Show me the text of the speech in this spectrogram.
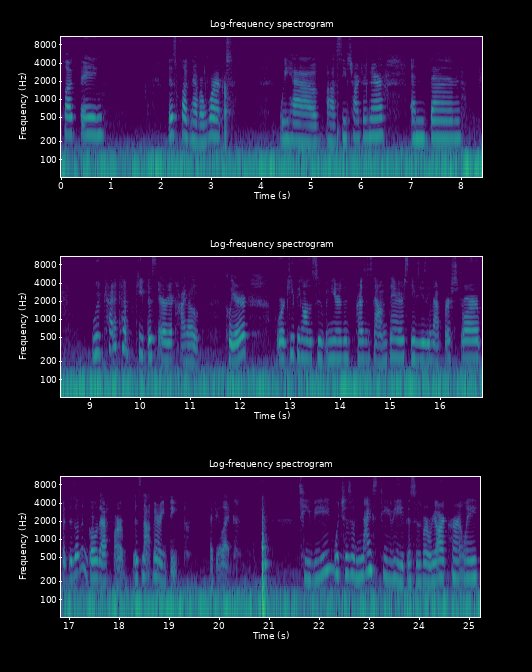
plug thing. This plug never worked, We have uh, Steve's charger in there. And then we've tried to keep this area kind of clear. We're keeping all the souvenirs and presents down there. Steve's using that first drawer, but it doesn't go that far. It's not very deep, I feel like. TV, which is a nice TV. This is where we are currently.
